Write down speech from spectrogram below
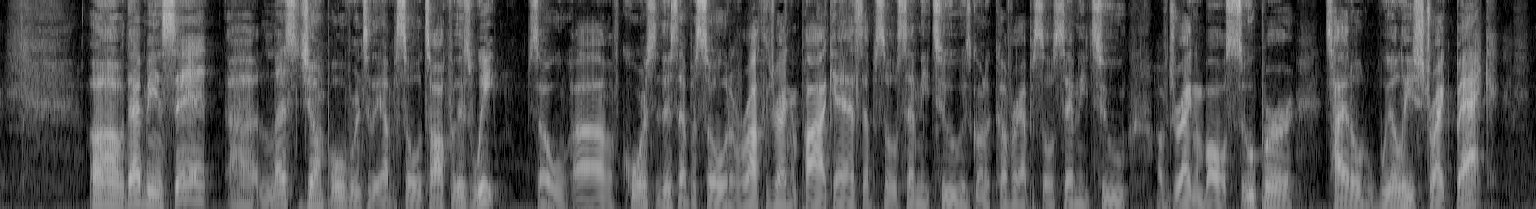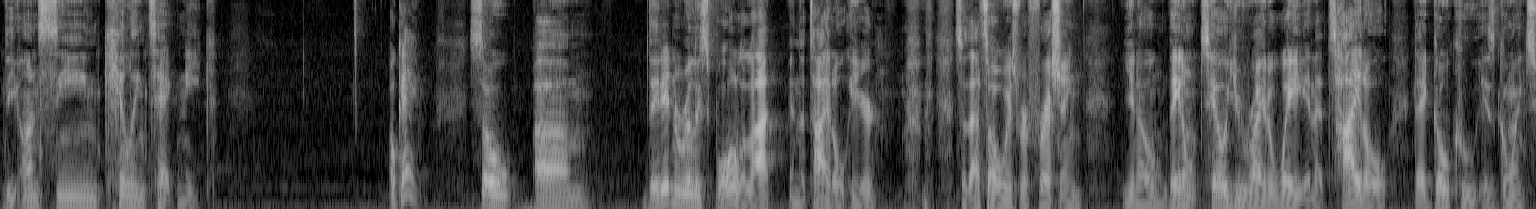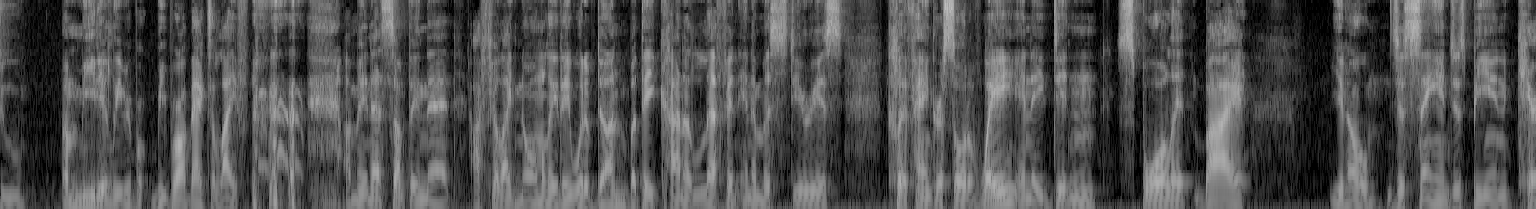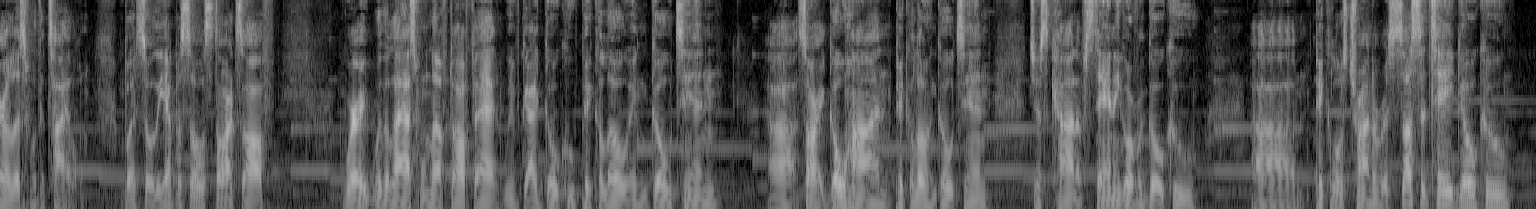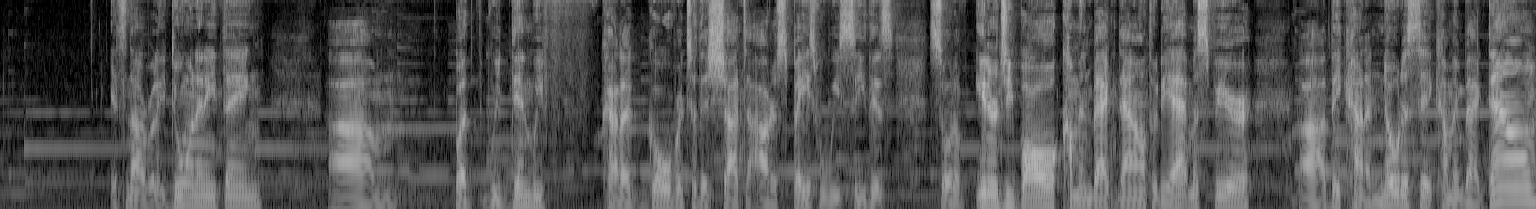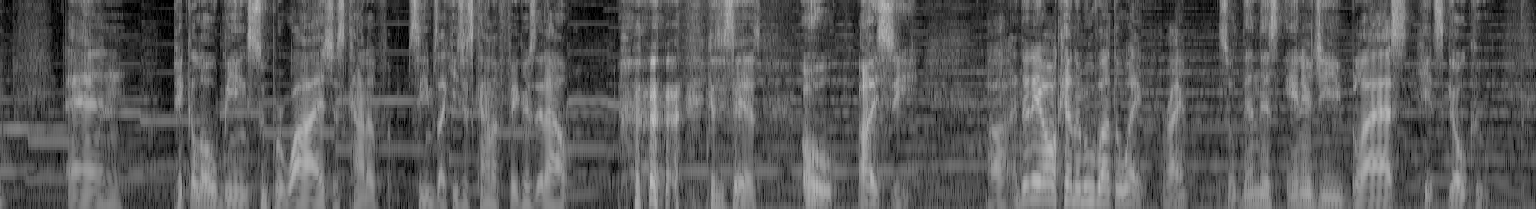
With that being said, uh, let's jump over into the episode talk for this week. So, uh, of course, this episode of Rock the Dragon podcast, episode 72, is going to cover episode 72 of Dragon Ball Super, titled Will He Strike Back? The Unseen Killing Technique. Okay, so um, they didn't really spoil a lot in the title here, so that's always refreshing. You know, they don't tell you right away in the title that Goku is going to immediately be brought back to life. I mean, that's something that I feel like normally they would have done, but they kind of left it in a mysterious cliffhanger sort of way and they didn't spoil it by you know, just saying just being careless with the title. But so the episode starts off where where the last one left off at. We've got Goku, Piccolo, and Goten. Uh, sorry, Gohan, Piccolo, and Goten just kind of standing over Goku. Uh, Piccolo's trying to resuscitate Goku. It's not really doing anything. Um, but we then we f- kind of go over to this shot to outer space where we see this sort of energy ball coming back down through the atmosphere. Uh, they kind of notice it coming back down, and Piccolo, being super wise, just kind of seems like he just kind of figures it out because he says, "Oh, I see." Uh, and then they all kind of move out the way, right? So then this energy blast hits Goku.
